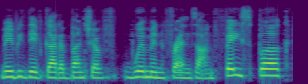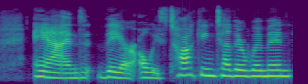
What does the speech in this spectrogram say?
maybe they've got a bunch of women friends on Facebook and they are always talking to other women,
